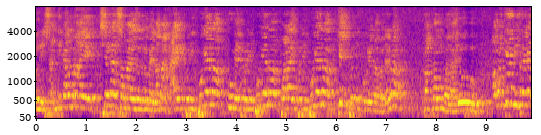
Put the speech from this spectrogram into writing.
उनी शान्तिकालमा आए सेना समायोजनको बेलामा हाइट पनि पुगेन उमेर पनि पुगेन पढाइ पनि पुगेन केही पनि पुगेन भनेर खतम बनायो अब त्यहाँभित्रका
